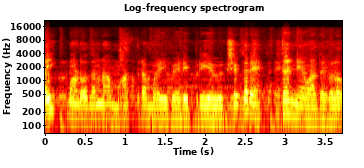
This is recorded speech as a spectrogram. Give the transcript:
ಲೈಕ್ ಮಾಡೋದನ್ನ ಮಾತ್ರ ಮರಿಬೇಡಿ ಪ್ರಿಯ ವೀಕ್ಷಕರೇ. ಧನ್ಯವಾದಗಳು.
